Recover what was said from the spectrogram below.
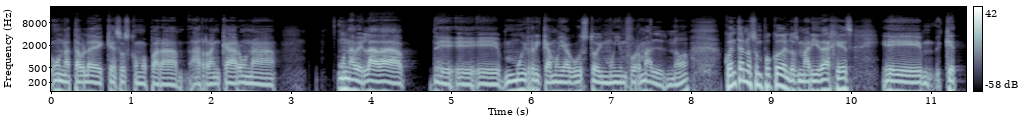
una tabla de quesos como para arrancar una, una velada eh, eh, muy rica, muy a gusto y muy informal, ¿no? Cuéntanos un poco de los maridajes eh, que,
